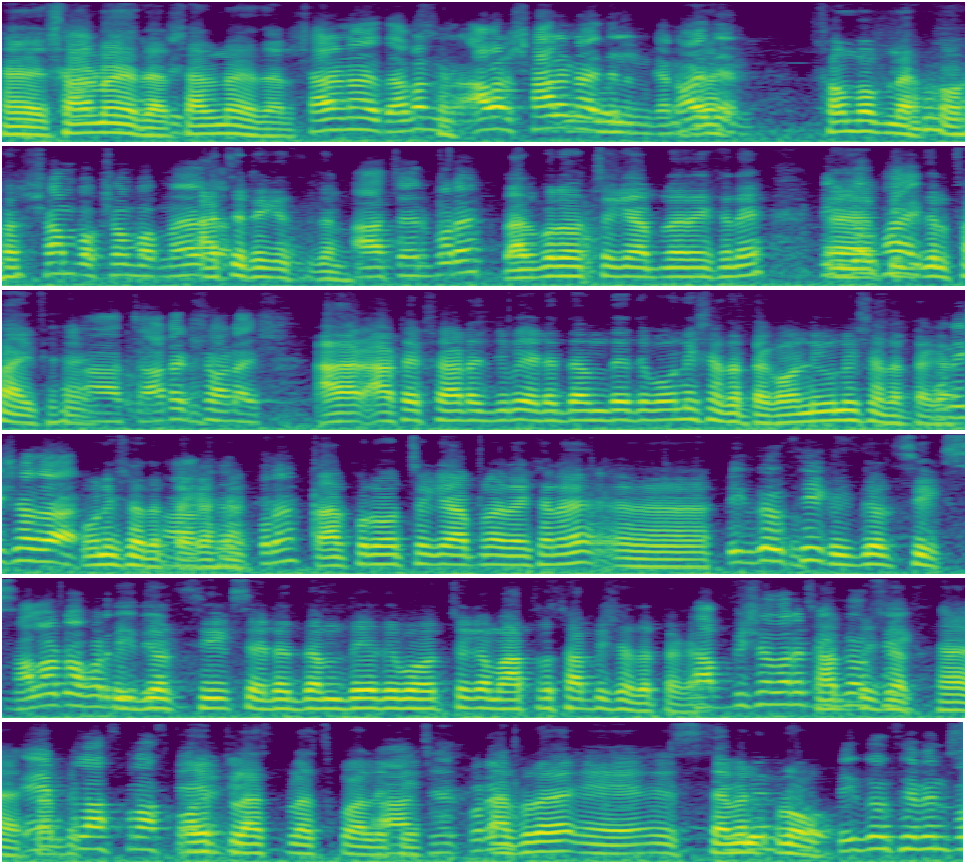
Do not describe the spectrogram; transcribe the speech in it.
হ্যাঁ সাড়ে নয় হাজার সাড়ে নয় হাজার। সাড়ে নয় হাজার, আবার আবার সাড়ে নয় দিলেন কেন? নয় দেন। সম্ভব না? সম্ভব সম্ভব হাজার। আচ্ছা ঠিক আছে আচ্ছা এরপরে? তারপরে হচ্ছে কি আপনার এখানে পিক্সেল ফাইভ হ্যাঁ। আচ্ছা আর জিবি এটার দাম দিয়ে দেবো উনিশ হাজার টাকা অনলি উনিশ হাজার টাকা। উনিশ হাজার। উনিশ হাজার টাকা আচ্ছা, হ্যাঁ। তারপরে হচ্ছে কি আপনার এখানে পিক্সেল সিক্স পিক্সেল সিক্স ভালো অফার দিয়ে পিক্সেল সিক্স এটার দাম দিয়ে দেবো হচ্ছে কি মাত্র ছাব্বিশ হাজার টাকা। ছাব্বিশ হাজারে পিক্সেল ছাব্বিশ সিক্স হ্যাঁ A plus plus A plus plus quality আচ্ছা, তারপরে seven pro Pixel seven pro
